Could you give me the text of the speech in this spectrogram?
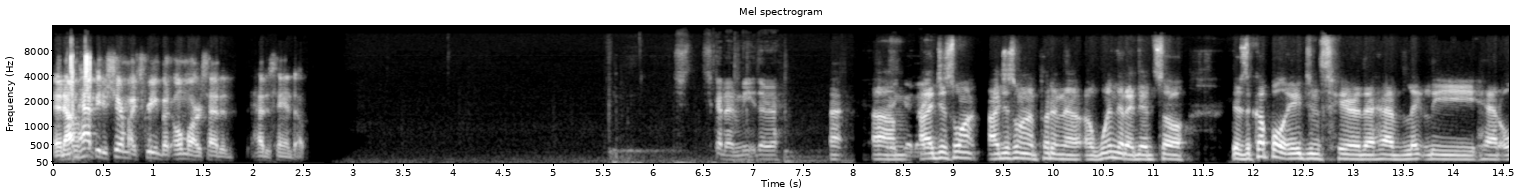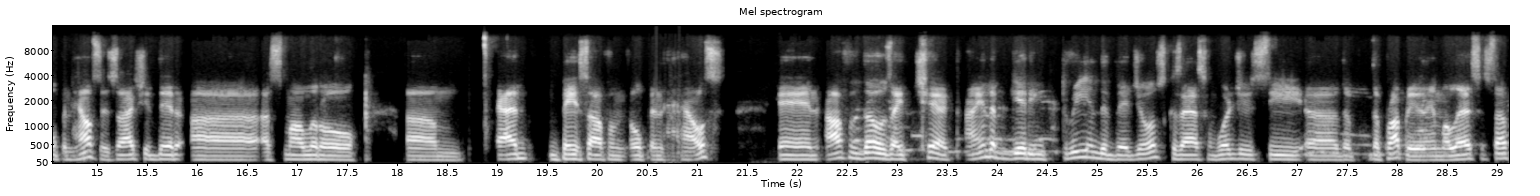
And I'm happy to share my screen, but Omar's had a, had his hand up. Just gotta mute there. Uh, Um, I just want I just want to put in a, a win that I did. So there's a couple agents here that have lately had open houses. So I actually did uh, a small little um, ad based off of an open house. And off of those, I checked. I ended up getting three individuals because I asked them, "Where'd you see uh, the the property, the MLS and stuff?"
